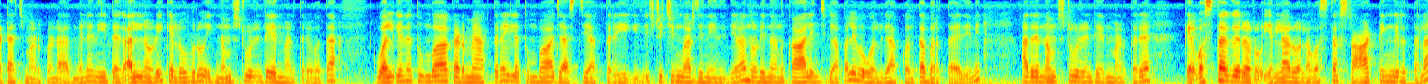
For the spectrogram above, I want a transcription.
ಅಟ್ಯಾಚ್ ಮಾಡ್ಕೊಂಡಾದಮೇಲೆ ನೀಟಾಗಿ, ಅಲ್ಲಿ ನೋಡಿ ಕೆಲವೊಬ್ಬರು ಈಗ ನಮ್ಮ ಸ್ಟೂಡೆಂಟ್ ಏನು ಮಾಡ್ತಾರೆ ಗೊತ್ತಾ? ಹೊಲ್ಗೆನ ತುಂಬ ಕಡಿಮೆ ಹಾಕ್ತಾರೆ, ಇಲ್ಲ ತುಂಬ ಜಾಸ್ತಿ ಹಾಕ್ತಾರೆ. ಈಗ ಸ್ಟಿಚಿಂಗ್ ಮಾರ್ಜಿನ್ ಏನಿದೆಯಲ್ಲ, ನೋಡಿ ನಾನು ಕಾಲು ಇಂಚ್ ಗ್ಯಾಪಲ್ಲಿ ಇವಾಗ ಹೊಲಿಗೆ ಹಾಕ್ಕೊತ ಬರ್ತಾಯಿದ್ದೀನಿ ಆದರೆ ನಮ್ಮ ಸ್ಟೂಡೆಂಟ್ ಏನು ಮಾಡ್ತಾರೆ, ಕೆ ಹೊಸ್ದಾಗಿರೋರು ಎಲ್ಲರೂ ಅಲ್ಲ, ಹೊಸ್ದಾಗಿ ಸ್ಟಾರ್ಟಿಂಗ್ ಇರುತ್ತಲ್ಲ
